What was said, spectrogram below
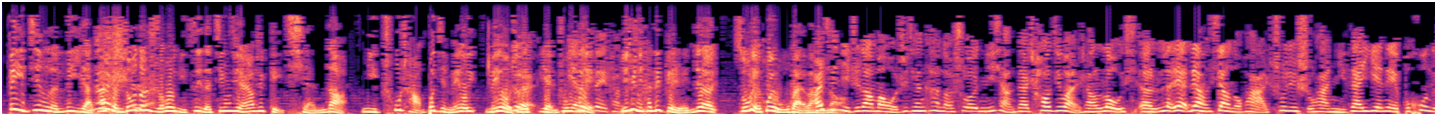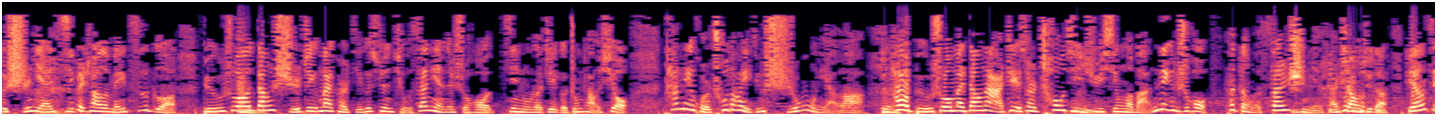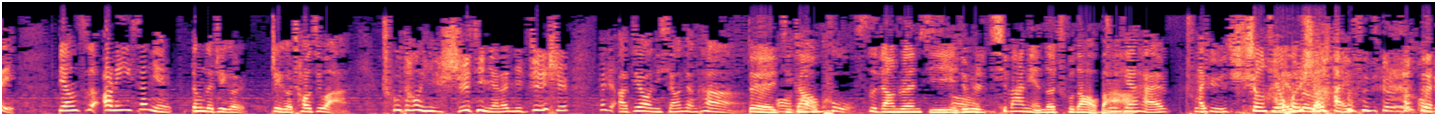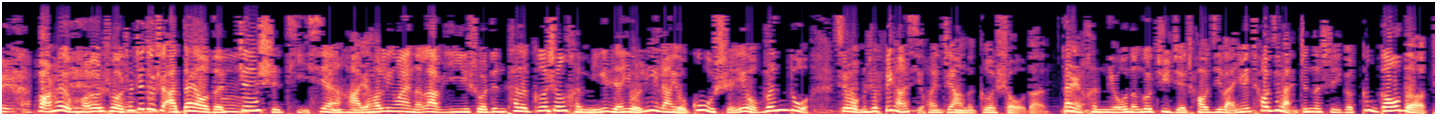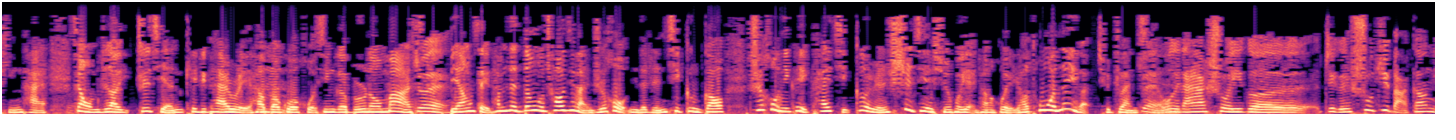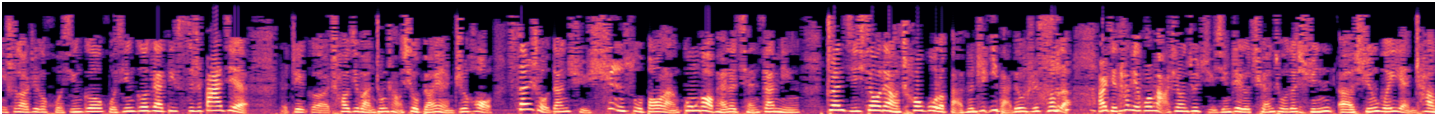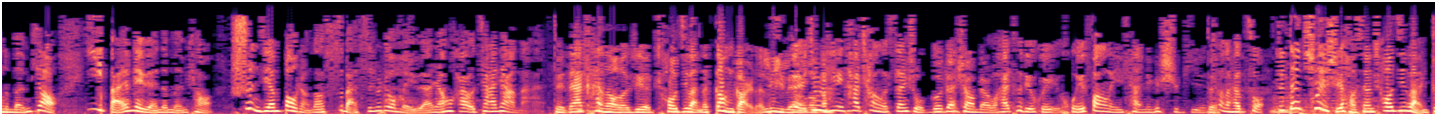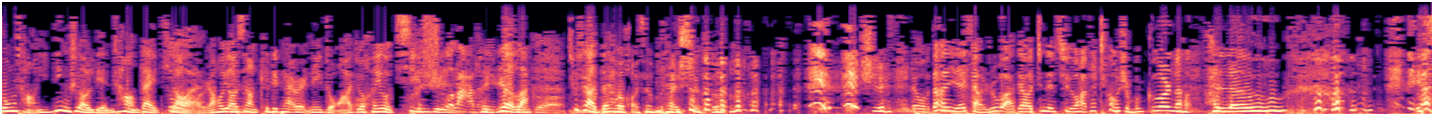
费尽了力呀！他很多的时候，你自己的经纪人要去给钱的。你出场不仅没有没有这个演出费，也许你还得给人家组委会五百万。而且你知道吗？我之前看到说，你想在超级晚上露呃亮亮相的话，说句实话，你在业内不混个十年，基本上都没资格。比如说当时这个迈克尔杰克逊九三年的时候进入了这个中场秀，他那会儿出道已经十五年了。还有比如说麦当娜，这也算是超级巨星了吧？那个时候他等了三十年才上去的。Beyonce，Beyonce 二零一三年登的这个这个超级碗，出道也十几年了，你真是。但是阿娇，你想想看，对几张酷四张专辑，也就是七八年的出道吧，中间还出去生结婚生孩子去了。对，网上有朋友说说这就是 Adele 的真实体现哈。然后另外呢，Love 依依说，真她的歌声很迷人，有力量，有故事，也有温度。其实我们是非常喜欢这样的歌手的，但是很牛，能够拒绝超级碗，因为超级碗真的是一个更高的平台。像我们知道之前 Katy Perry，还有包括火星哥 Bruno Mars，对、Beyonce，他们在登陆超级碗之后，你的人气更高。之后你可以开启个人世界巡回演唱会，然后通过那个去赚钱。对我给大家说一个这个数据吧。刚刚你说到这个火星哥，火星哥在第四十八届这个超级碗中场秀表演之后，三首单曲迅速包揽公告牌的前三名，专辑销量超过了百分之一百六十四。而且他那会儿马上就举行这个全球的巡呃巡回演唱的门票，一百美元的门票瞬间暴涨到四百四十六美元，然后还有加价买。对，大家看到了这个超级碗的杠杆的力量。对，就是因为他唱了。三首歌在上边，我还特别回回放了一下那个视频，唱的还不错。对，但确实好像超级碗中场一定是要连唱带跳，然后要像 Katy Perry 那种啊，就很有气势、很热辣的很热辣。确实 Adele 好像不太适合。是我当时也想，如果 Adele 真的去的话，他唱什么歌呢？Hello，It's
